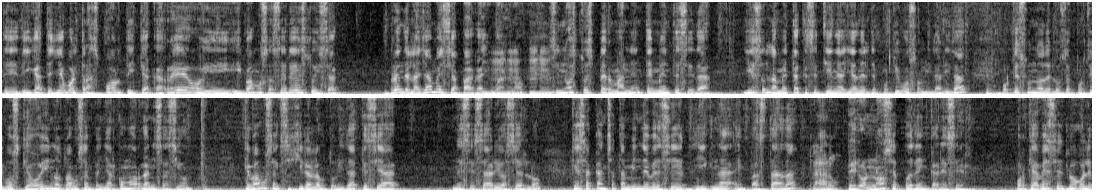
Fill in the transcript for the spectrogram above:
te diga, te llevo el transporte y te acarreo y, vamos a hacer esto y se prende la llama y se apaga igual, ¿no? Si no, esto es permanentemente se da. Y esa es la meta que se tiene allá en el Deportivo Solidaridad, porque es uno de los deportivos que hoy nos vamos a empeñar como organización, que vamos a exigir a la autoridad que sea necesario hacerlo, que esa cancha también debe ser digna, empastada, claro. pero no se puede encarecer porque a veces luego le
